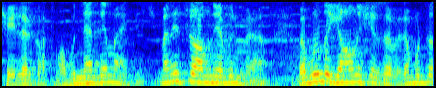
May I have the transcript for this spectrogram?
şeylər qatmaq. Bu nə deməkdir ki? Mən heç anlaya bilmirəm və bunu da yanlış hesab edirəm. Burada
